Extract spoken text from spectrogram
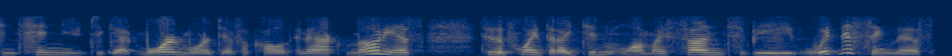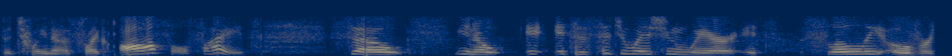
continued to get more and more difficult and acrimonious to the point that I didn't want my son to be witnessing this between us, like awful fights. So, you know, it, it's a situation where it's slowly over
